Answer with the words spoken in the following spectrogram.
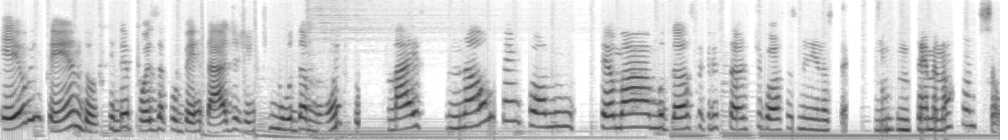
Eu entendo que depois da puberdade a gente muda muito, mas não tem como ter uma mudança gritante igual essas meninas têm. Não, não tem a menor condição.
